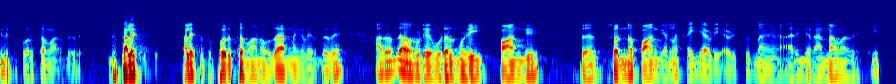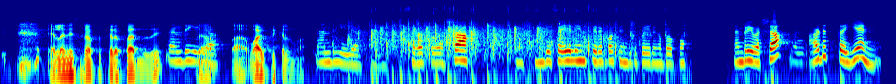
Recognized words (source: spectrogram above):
இதுக்கு பொருத்தமாக இருந்தது. இந்த தலைப்புக்கு தலைப்புக்கு பொருத்தமான உதாரணங்கள் இருந்தது. அது வந்து அவருடைய உடல் மொழி பாங்கு சொ- சொன்ன பாங்கு எல்லாம் கை அப்படி அப்படி தூக்குனாங்க அறிஞர் அண்ணா மாதிரி. எல்லாமே சிறப்பு சிறப்பாக இருந்தது. நன்றி ஐயா. வாழ்த்துக்கள்மா. நன்றி ஐயா. சிறப்பு வர்ஷா. இந்த செயலையும் சிறப்பாக செஞ்சுட்டு போயிருங்க பார்ப்போம் நன்றி வர்ஷா. அடுத்த எண்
